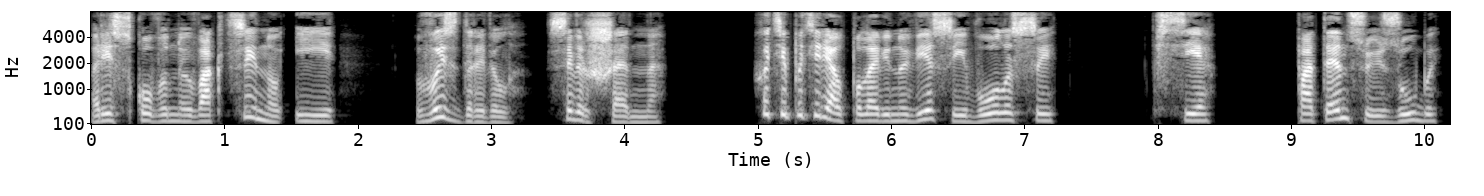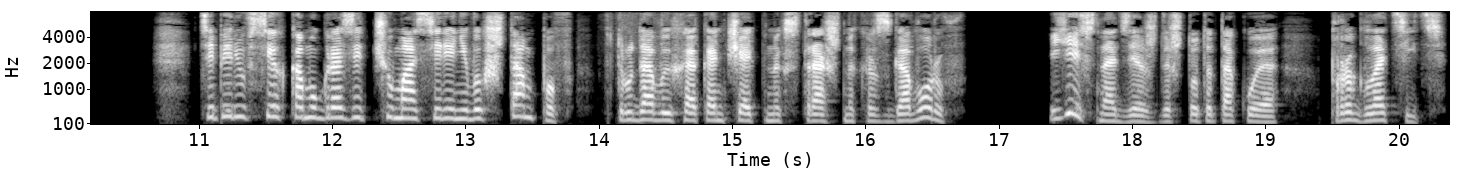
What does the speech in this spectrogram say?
рискованную вакцину и выздоровел совершенно, хоть и потерял половину веса и волосы, все, потенцию и зубы. Теперь у всех, кому грозит чума сиреневых штампов в трудовых и окончательных страшных разговоров, есть надежда что-то такое проглотить,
